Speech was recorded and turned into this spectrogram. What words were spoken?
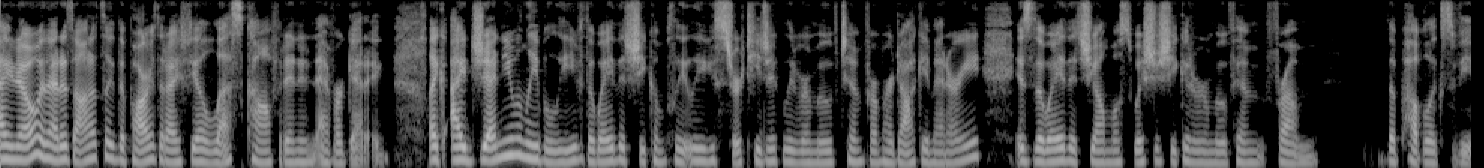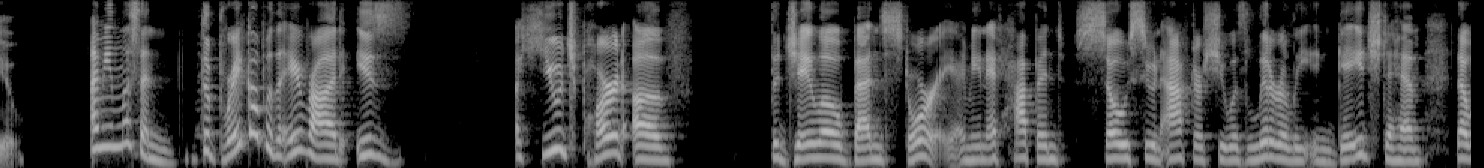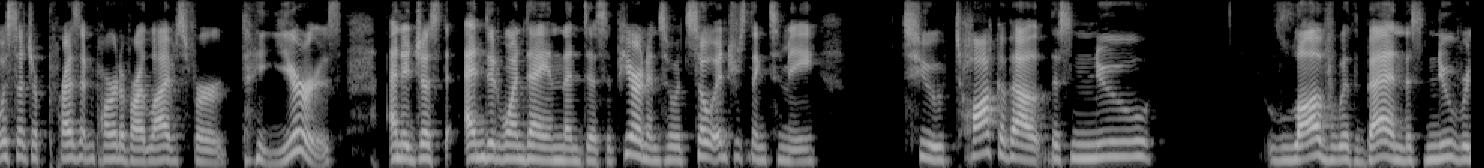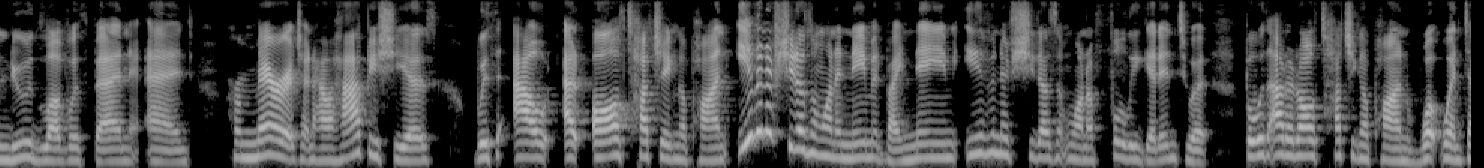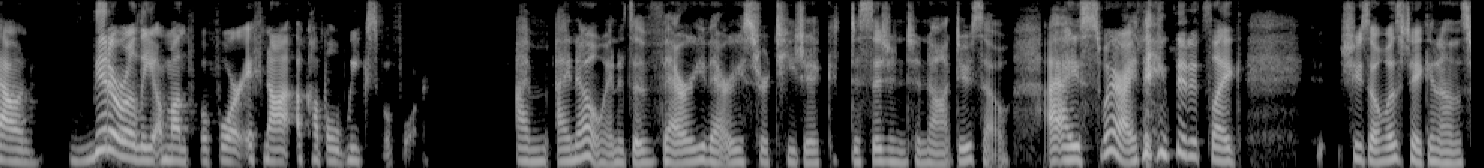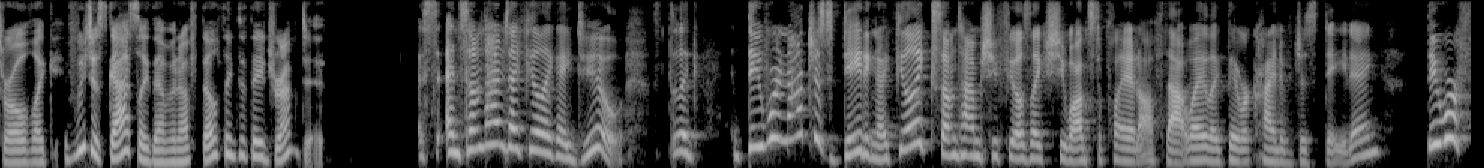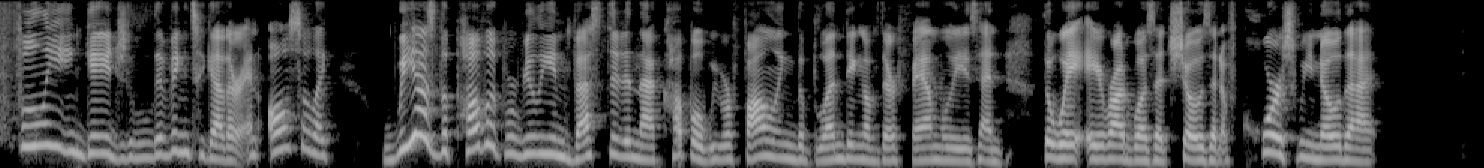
I know, and that is honestly the part that I feel less confident in ever getting. Like, I genuinely believe the way that she completely strategically removed him from her documentary is the way that she almost wishes she could remove him from the public's view. I mean, listen, the breakup with A Rod is a huge part of the J-Lo Ben story. I mean, it happened so soon after she was literally engaged to him. That was such a present part of our lives for years. And it just ended one day and then disappeared. And so it's so interesting to me to talk about this new love with Ben, this new renewed love with Ben and her marriage and how happy she is without at all touching upon, even if she doesn't want to name it by name, even if she doesn't want to fully get into it, but without at all touching upon what went down literally a month before, if not a couple weeks before. I'm I know, and it's a very, very strategic decision to not do so. I, I swear, I think that it's like she's almost taken on this role of like, if we just gaslight them enough, they'll think that they dreamt it. And sometimes I feel like I do. Like they were not just dating. I feel like sometimes she feels like she wants to play it off that way, like they were kind of just dating. They were fully engaged, living together. And also, like, we as the public were really invested in that couple. We were following the blending of their families and the way A Rod was at shows. And of course, we know that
